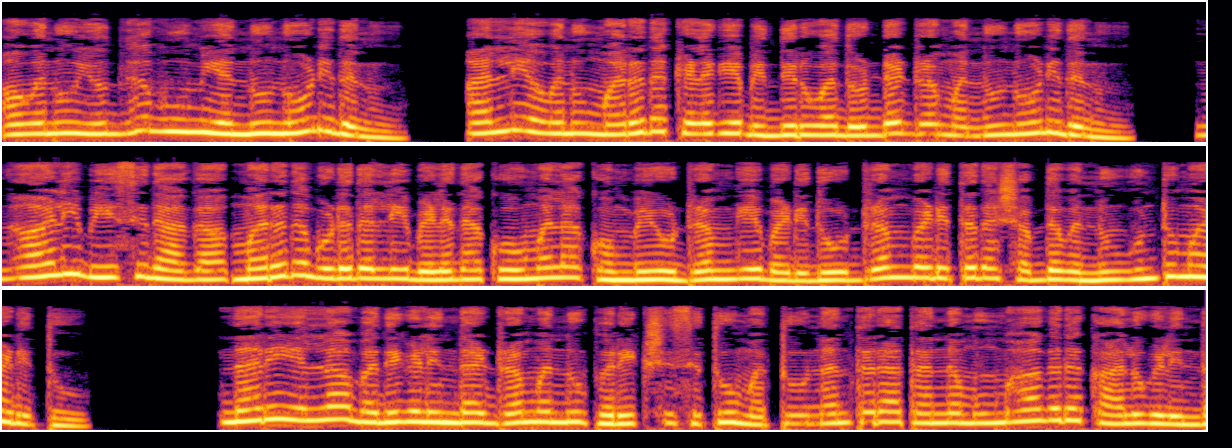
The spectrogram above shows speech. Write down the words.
ಅವನು ಯುದ್ಧಭೂಮಿಯನ್ನು ನೋಡಿದನು. ಅಲ್ಲಿ ಅವನು ಮರದ ಕೆಳಗೆ ಬಿದ್ದಿರುವ ದೊಡ್ಡ ಡ್ರಮ್ ಅನ್ನು ನೋಡಿದನು. ಗಾಳಿ ಬೀಸಿದಾಗ ಮರದ ಬುಡದಲ್ಲಿ ಬೆಳೆದ ಕೋಮಲ ಕೊಂಬೆಯು ಡ್ರಮ್ಗೆ ಬಡಿದು ಡ್ರಮ್ ಬಡಿತದ ಶಬ್ದವನ್ನು ಉಂಟುಮಾಡಿತು. ನರಿ ಎಲ್ಲಾ ಬದಿಗಳಿಂದ ಡ್ರಮ್ ಅನ್ನು ಪರೀಕ್ಷಿಸಿತು ಮತ್ತು ನಂತರ ತನ್ನ ಮುಂಭಾಗದ ಕಾಲುಗಳಿಂದ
